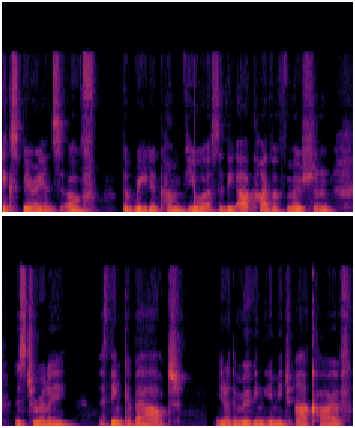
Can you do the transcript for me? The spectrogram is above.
experience of the reader come viewer. So the archive of motion is to really think about, you know, the moving image archive,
